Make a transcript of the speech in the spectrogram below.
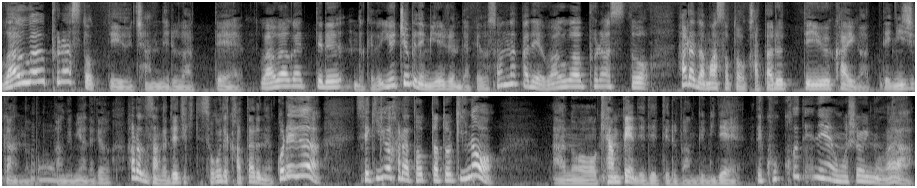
ワウワウプラストっていうチャンネルがあって、ワウワウがやってるんだけど、YouTube で見れるんだけど、その中でワウワウプラスト、原田正人を語るっていう回があって、2時間の番組なんだけど、原田さんが出てきてそこで語るのよ。これが関ヶ原取った時の、あの、キャンペーンで出てる番組で、で、ここでね、面白いのが、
